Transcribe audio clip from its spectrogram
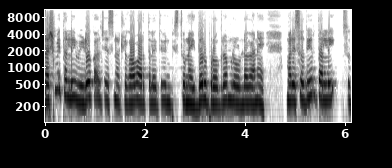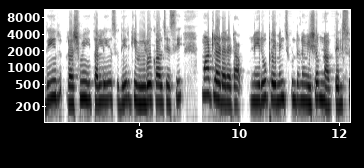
రష్మి తల్లి వీడియో కాల్ చేసినట్లుగా వార్తలు అయితే వినిపిస్తున్నాయి. ఇద్దరు ప్రోగ్రాంలో ఉండగానే మరి సుధీర్ తల్లి సుధీర్ రష్మి తల్లి సుధీర్కి వీడియో కాల్ చేసి మాట్లాడారట. మీరు ప్రేమించుకుంటున్న విషయం నాకు తెలుసు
